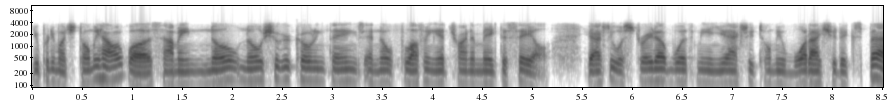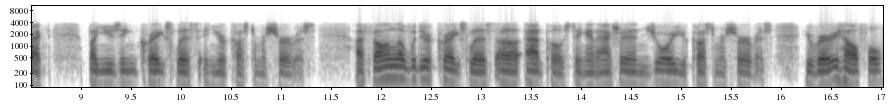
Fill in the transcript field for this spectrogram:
You pretty much told me how it was. I mean, no no sugarcoating things and no fluffing it trying to make the sale. You actually was straight up with me and you actually told me what I should expect by using Craigslist and your customer service. I fell in love with your Craigslist uh, ad posting and actually enjoy your customer service. You're very helpful,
